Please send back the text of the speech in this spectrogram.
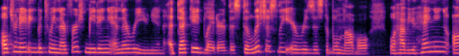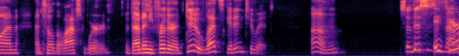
Alternating between their first meeting and their reunion, a decade later, this deliciously irresistible novel will have you hanging on until the last word. Without any further ado, let's get into it. Um, so this is, Is your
